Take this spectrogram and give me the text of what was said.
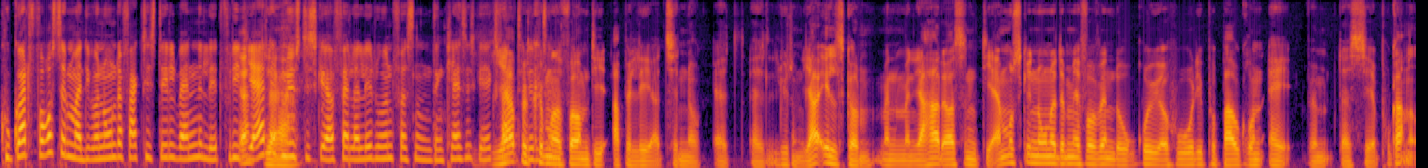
kunne godt forestille mig, at de var nogen, der faktisk stille vandene lidt. Fordi ja. Ja. de er lidt Ja. mystiske og falder lidt uden for sådan, den klassiske x Jeg er bekymret for, om de appellerer til nok at, at lytterne. Jeg elsker dem, men, men jeg har det også sådan, de er måske nogle af dem, jeg forventer ryger hurtigt på baggrund af, hvem der ser programmet.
